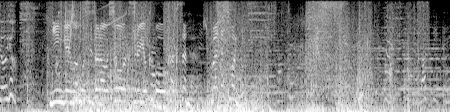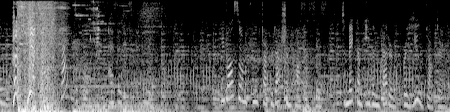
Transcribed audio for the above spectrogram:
人間は星空を掌握する欲望を隠さな私はっ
